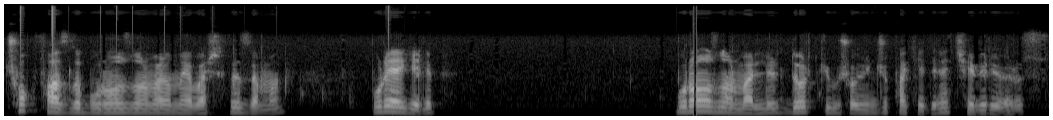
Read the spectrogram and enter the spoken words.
çok fazla bronz normal olmaya başladığı zaman buraya gelip bronz normalleri 4 gümüş oyuncu paketine çeviriyoruz.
